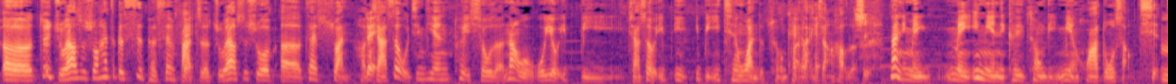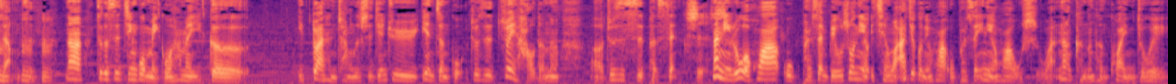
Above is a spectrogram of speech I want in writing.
呃，最主要是说，它这个四 percent 法则，主要是说，呃，在算好。假设我今天退休了，那我我有一笔，假设有一一一笔一千万的存款来讲好了。Okay, okay, 是，那你每每一年你可以从里面花多少钱这样子？嗯，嗯，嗯，那这个是经过美国他们一个。一段很长的时间去验证过，就是最好的呢，呃，就是四 percent。是，那你如果花五 percent，比如说你有一千万啊，结果你花五 percent，一年花五十万，那可能很快你就会。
